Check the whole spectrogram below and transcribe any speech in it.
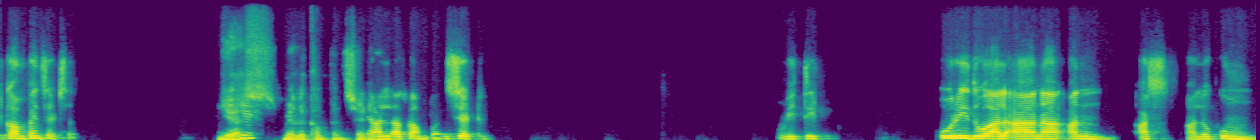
it compensate, sir? Yes, may Allah compensate. May. Allah compensate with it. Uridu al-ana an as'alukum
